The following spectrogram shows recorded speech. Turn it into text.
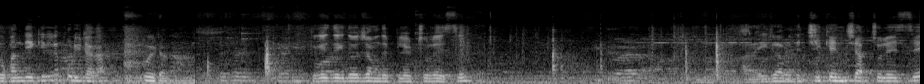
দোকান দিয়ে কিনলে কুড়ি টাকা। কুড়ি টাকা। ঠিক আছে দেখতে পাচ্ছি আমাদের প্লেট চলে এসছে। আর এই যে আমাদের চিকেন চাপ চলে এসছে।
